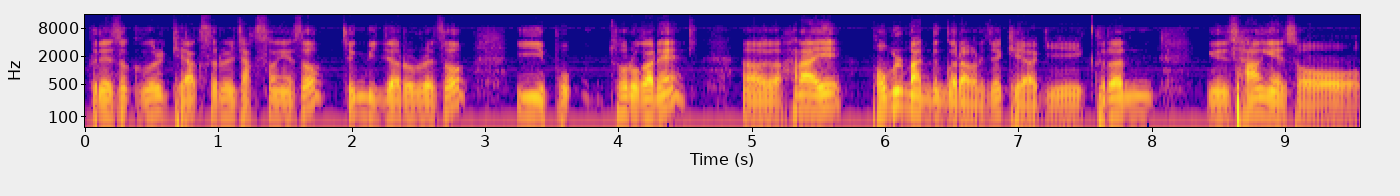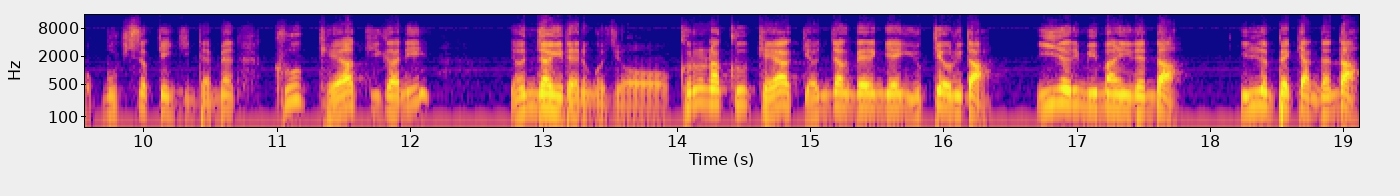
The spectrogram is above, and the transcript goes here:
그래서 그걸 계약서를 작성해서 증빙자료로 해서 이 보- 서로 간에 어, 하나의 법을 만든 거라 그러죠 계약이 그런 이 상에서 묵시적 갱신되면 그 계약 기간이 연장이 되는 거죠. 그러나 그 계약 연장되는 게 6개월이다. 2년이 미만이 된다. 1년밖에 안 된다.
